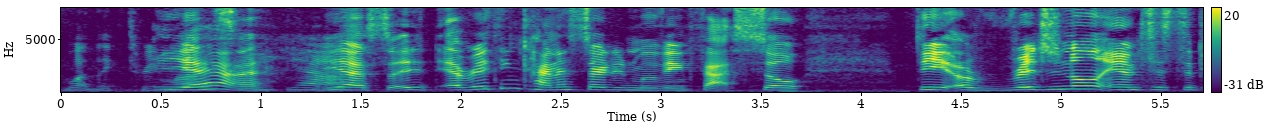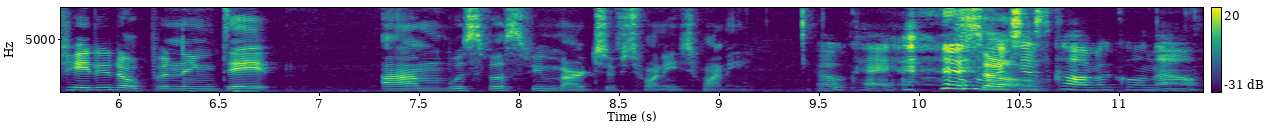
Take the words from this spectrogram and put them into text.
what like three months. yeah. Yeah, so it, everything kind of started moving fast. So the original anticipated opening date um, was supposed to be march of 2020 Okay. So- Which is comical now.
